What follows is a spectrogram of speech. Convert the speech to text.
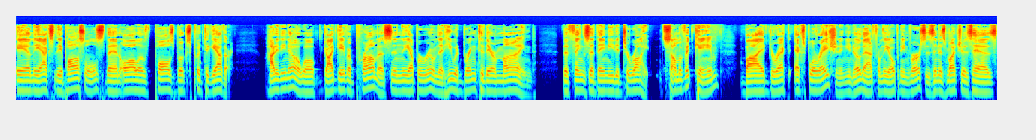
and the Acts of the Apostles than all of Paul's books put together. How did he know? Well, God gave a promise in the upper room that he would bring to their mind the things that they needed to write. Some of it came by direct exploration, and you know that from the opening verses, inasmuch as has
